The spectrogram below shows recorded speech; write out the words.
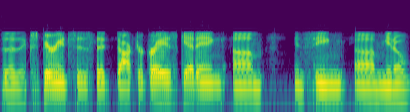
the, experiences that Dr. Gray is getting um, in seeing, um, you know,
